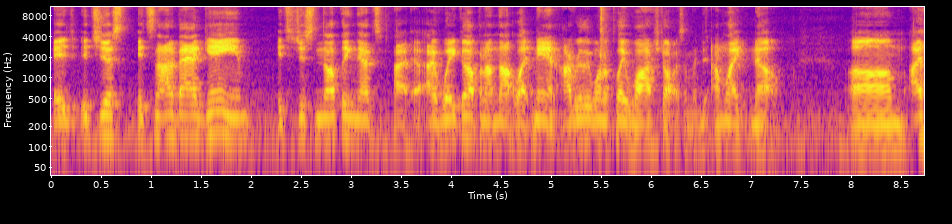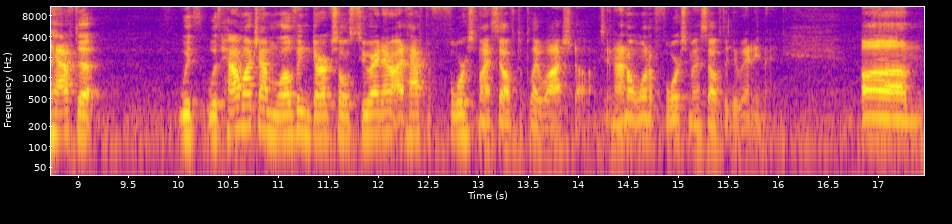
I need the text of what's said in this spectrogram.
it it's just it's not a bad game. It's just nothing that's I, I wake up and I'm not like man I really want to play Watch Dogs. I'm I'm like no. Um, I'd have to with with how much I'm loving Dark Souls 2 right now, I'd have to force myself to play Watch Dogs, and I don't want to force myself to do anything. Um,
